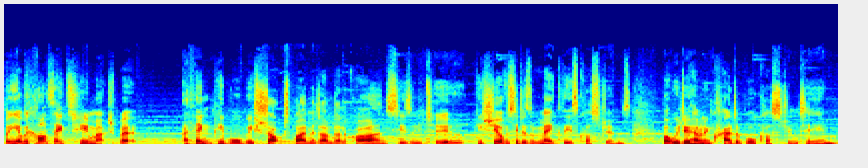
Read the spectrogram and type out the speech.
But yeah, we can't say too much, but I think people will be shocked by Madame Delacroix in season two. She obviously doesn't make these costumes, but we do have an incredible costume team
